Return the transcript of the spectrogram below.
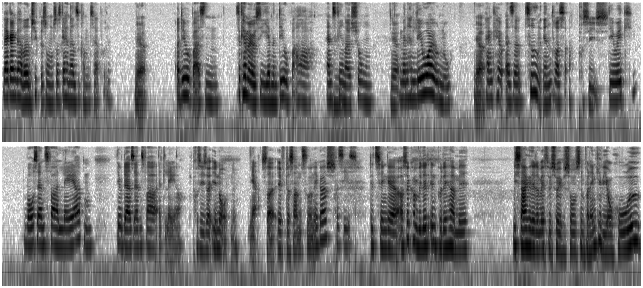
hver gang der har været en tyk person, så skal han altid kommentere på det. ja. Og det er jo bare sådan, så kan man jo sige, jamen det er jo bare hans Mm. mm. generation. Ja. Men han lever jo nu. ja, Han kan jo, altså, tiden ændrer sig. præcis. Det er jo ikke vores ansvar at lære dem. Det er jo deres ansvar at lære. Præcis at indordne. Ja. Så efter samtiden, ikke også? Præcis. Det tænker jeg. Og så kom vi lidt ind på det her med, vi snakkede lidt om, efter vi så episoden, sådan, hvordan kan vi overhovedet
